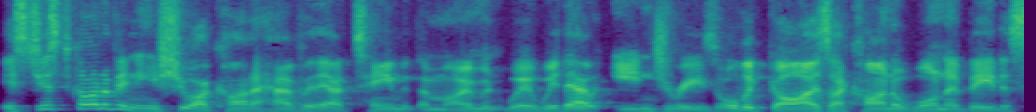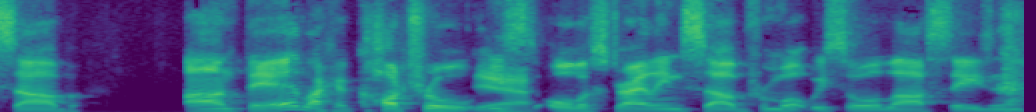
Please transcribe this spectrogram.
It's just kind of an issue I kind of have with our team at the moment where with our injuries, all the guys I kind of want to be the sub aren't there. Like a Cottrell yeah. is all Australian sub from what we saw last season.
